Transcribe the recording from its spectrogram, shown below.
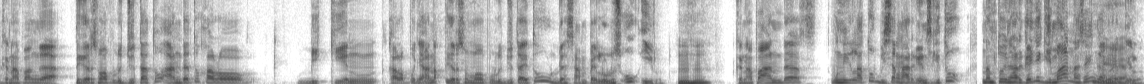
Kenapa nggak 350 juta tuh Anda tuh kalau bikin kalau punya anak 350 juta itu udah sampai lulus UI loh. Mhm. Kenapa Anda Unila tuh bisa ngargain segitu? Nentuin harganya gimana? Saya nggak Iya. ngerti loh.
